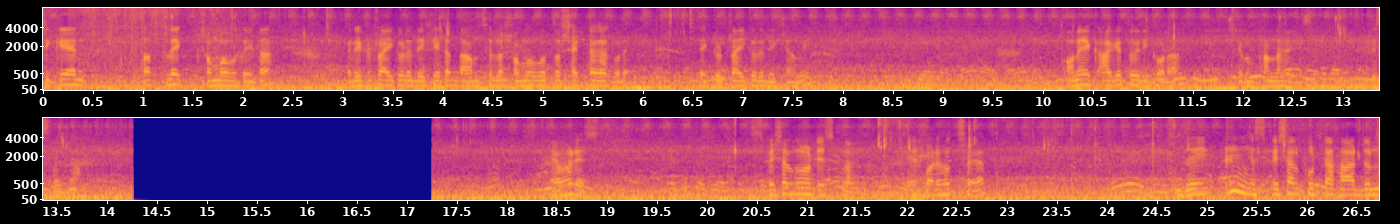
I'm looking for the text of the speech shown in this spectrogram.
চিকেন সাসলেক সম্ভবত এটা। এটা একটু ট্রাই করে দেখি, এটার দাম ছিল সম্ভবত ষাট টাকা করে। একটু ট্রাই করে দেখি আমি। অনেক আগে তৈরি করা এবং ঠান্ডা হয়ে গেছে। বিসমিল্লাহ। এভারেজ স্পেশাল কোনো টেস্ট না। এরপরে হচ্ছে যে স্পেশাল ফুডটা খাওয়ার জন্য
